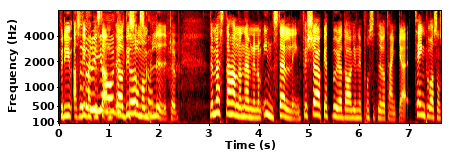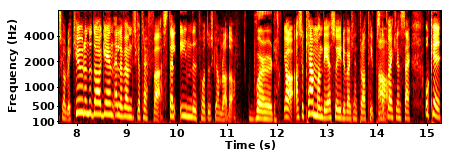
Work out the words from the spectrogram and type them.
För det är, alltså, det är faktiskt sant. Ja, det är så man blir typ. Det mesta handlar nämligen om inställning. Försök att börja dagen med positiva tankar. Tänk på vad som ska bli kul under dagen eller vem du ska träffa. Ställ in dig på att du ska ha en bra dag. Word. Ja, alltså kan man det så är det verkligen ett bra tips. Ja. Att verkligen säga, okej,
